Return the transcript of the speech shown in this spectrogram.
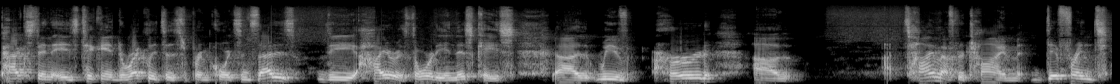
Paxton is taking it directly to the Supreme Court since that is the higher authority in this case. Uh, we've heard uh, time after time different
